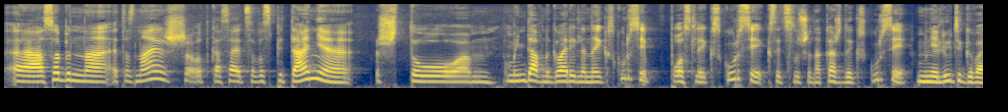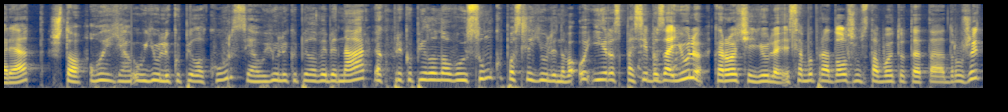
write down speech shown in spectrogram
Э, особенно это, знаешь, вот касается воспитания, что мы недавно говорили на экскурсии после экскурсии, кстати, слушай, на каждой экскурсии мне люди говорят, что «Ой, я у Юли купила курс, я у Юли купила вебинар, я прикупила новую сумку после Юлиного. Ой, Ира, спасибо за Юлю». Короче, Юля, если мы продолжим с тобой тут это дружить,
